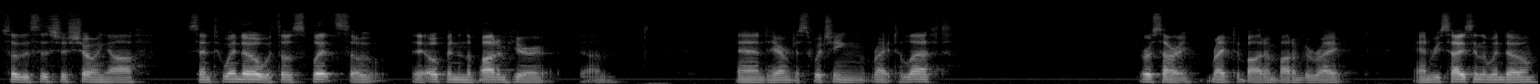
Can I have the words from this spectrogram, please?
So this is just showing off send to window with those splits. So it opened in the bottom here. Um, and here I'm just switching right to left. Or sorry, right to bottom, bottom to right. And resizing the window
